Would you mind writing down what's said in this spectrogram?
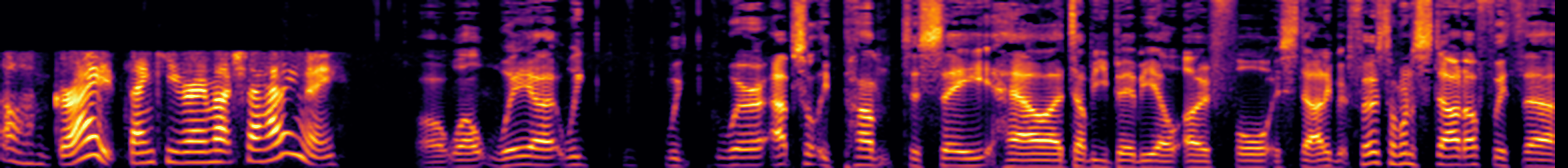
Oh, I'm great. Thank you very much for having me. Oh, well, we are we we we're absolutely pumped to see how uh, WBBL 04 is starting. But first, I want to start off with uh,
